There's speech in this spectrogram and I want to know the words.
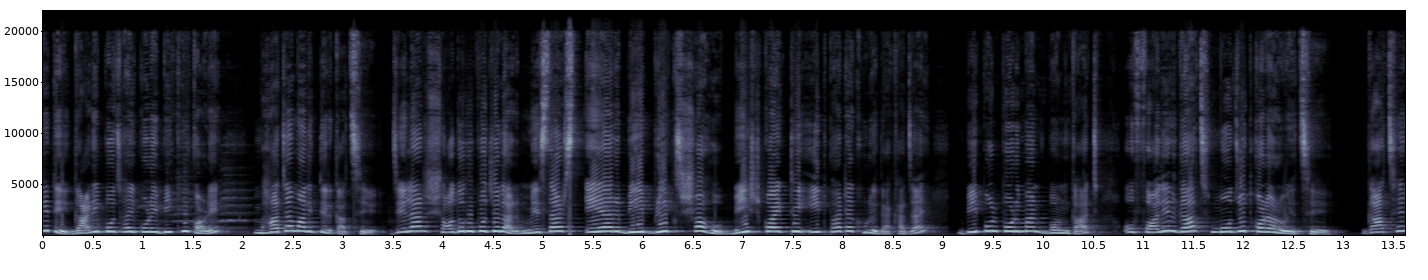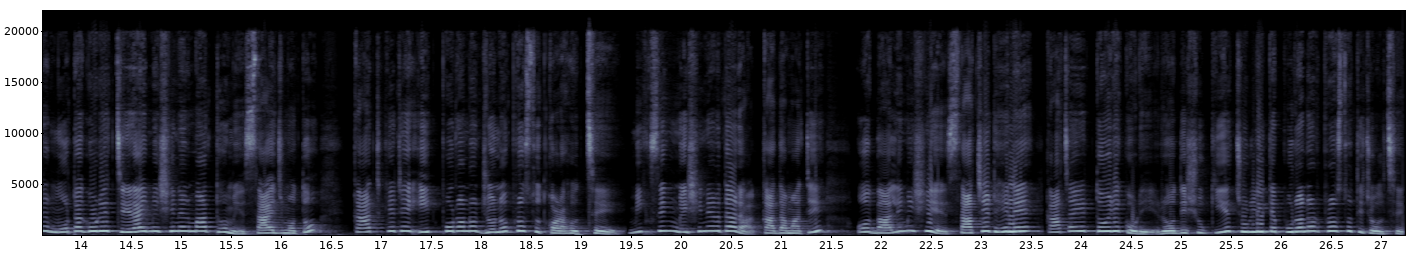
কেটে গাড়ি বোঝাই করে বিক্রি করে ভাটা মালিকদের কাছে। জেলার সদর উপজেলার messrs A R B bricks সহ বেশ কয়েকটি ইটভাটা ঘুরে দেখা যায়। বিপুল পরিমাণ বনকাঠ ও ফলের গাছ মজুত করা রয়েছে। গাছের মোটা মোটাগুড়ি চেরাই মেশিনের মাধ্যমে সাইজ মতো কাঠ কেটে ইট পোড়ানোর জন্য প্রস্তুত করা হচ্ছে। মিক্সিং মেশিনের দ্বারা কাদামাটি ও বালি মিশিয়ে সাঁচে ঢেলে কাঁচা ইট তৈরি করে রোদে শুকিয়ে চুল্লিতে পুরানোর প্রস্তুতি চলছে।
